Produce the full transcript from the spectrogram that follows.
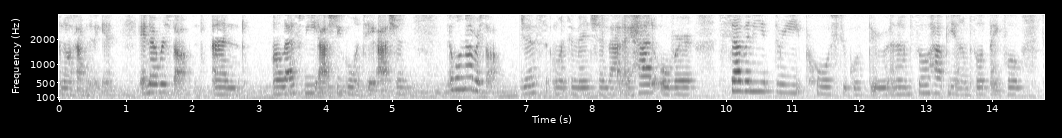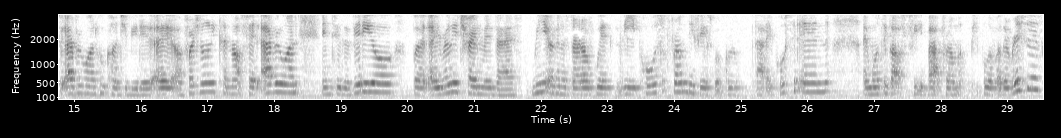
and now it's happening again. It never stopped. And unless we actually go and take action, it will never stop. Just want to mention that I had over 73 posts to go through and I'm so happy and I'm so thankful to everyone who contributed. I unfortunately could not fit everyone into the video but I really tried my best. We are gonna start off with the post from the Facebook group that I posted in. I mostly got feedback from people of other races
